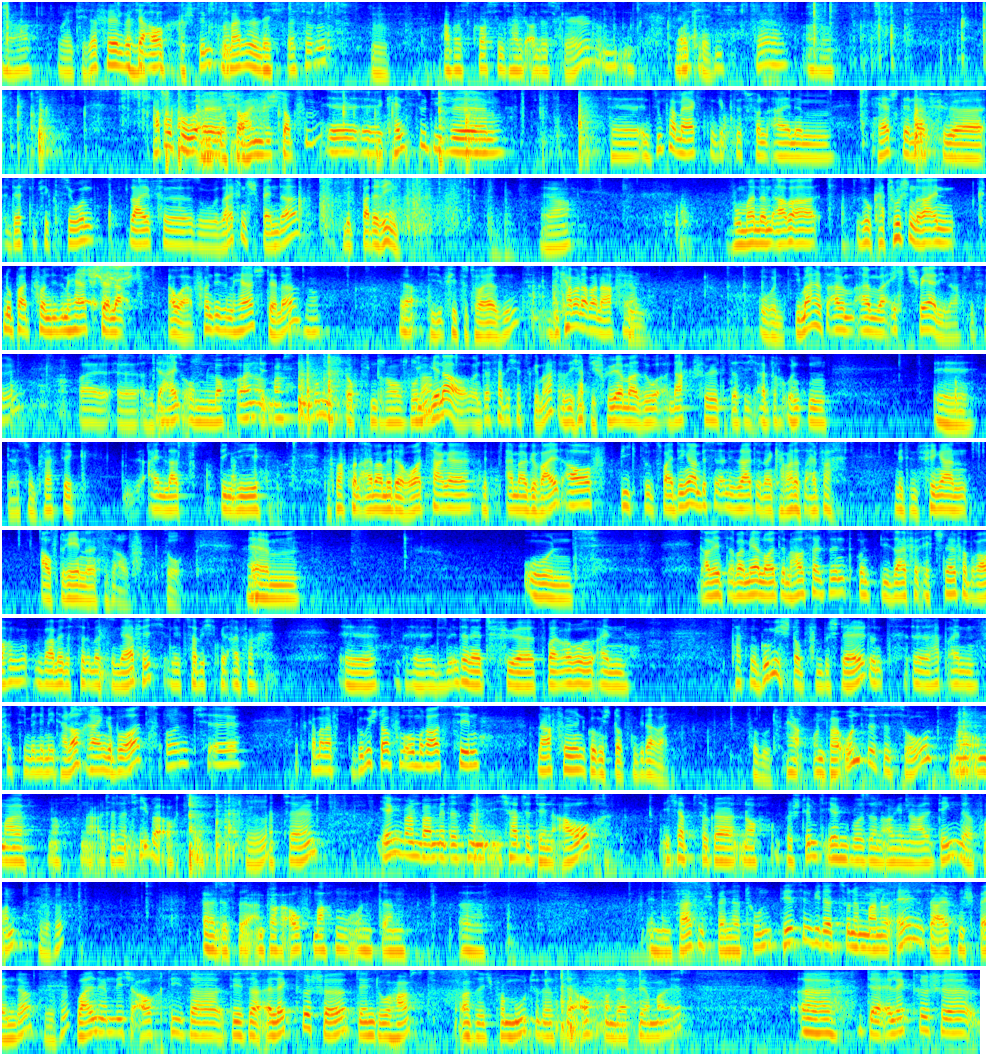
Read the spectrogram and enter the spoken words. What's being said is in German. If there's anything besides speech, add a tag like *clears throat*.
Ja, Weil dieser Film wird also ja auch bestimmt was, was Besseres. Aber es kostet halt alles Geld und Okay. Ja. Also, Apropos äh, Stopf, Stopfen, äh, äh, kennst du diese, äh, in Supermärkten gibt es von einem Hersteller für Desinfektionsseife so Seifenspender mit Batterien, ja, wo man dann aber so Kartuschen reinknuppert von diesem Hersteller, aua, von diesem Hersteller, ja. Die viel zu teuer sind. Die kann man aber nachfüllen. Und die machen es einem, einem mal echt schwer, die nachzufüllen. Weil, äh, also der machst ein, oben ein Loch rein und machst einen Gummistopfen drauf, oder? Genau, und das habe ich jetzt gemacht. Also ich habe die früher mal so nachgefüllt, dass ich einfach unten, äh, da ist so ein Plastik-Einlass-Ding sie. Das macht man einmal mit der Rohrzange, mit einmal Gewalt auf, biegt so zwei Dinger ein bisschen an die Seite und dann kann man das einfach mit den Fingern aufdrehen und dann ist es auf. So. Ähm, und da wir jetzt aber mehr Leute im Haushalt sind und die Seife echt schnell verbrauchen, war mir das dann immer zu nervig. Und jetzt habe ich mir einfach äh, äh, in diesem Internet für 2 Euro einen passenden Gummistopfen bestellt und äh, habe ein 14 mm Loch reingebohrt. Und äh, jetzt kann man einfach diesen Gummistopfen oben rausziehen, nachfüllen, Gummistopfen wieder rein. Voll gut. Ja, und bei uns ist es so, nur um mal noch eine Alternative auch zu erzählen. Irgendwann war mir das, nämlich- ich hatte den auch. Ich habe sogar noch bestimmt irgendwo so ein Original-Ding davon. Äh, das wir einfach aufmachen und dann äh, in den Seifenspender tun. Wir sind wieder zu einem manuellen Seifenspender, weil nämlich auch dieser, dieser elektrische, den du hast, also ich vermute, dass der auch von der Firma ist, äh, der elektrische,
